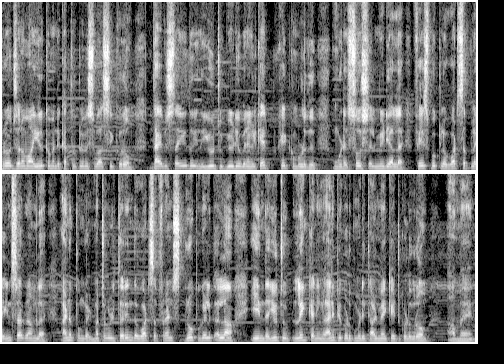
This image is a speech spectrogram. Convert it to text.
பிரயோஜனமாக இருக்கும் என்று கத்திற்குள் விசுவாசிக்கிறோம். தயவு செய்து இந்த யூடியூப் வீடியோவை நீங்கள் கேட் கேட்கும் பொழுது உங்களுடைய சோஷியல் மீடியாவில் ஃபேஸ்புக்கில் வாட்ஸ்அப்பில் இன்ஸ்டாகிராமில் அனுப்புங்கள். மற்றவர்கள் தெரிந்த வாட்ஸ்அப் ஃப்ரெண்ட்ஸ் குரூப்புகளுக்கெல்லாம் இந்த யூடியூப் லிங்க்கை நீங்கள் அனுப்பி கொடுக்கும்படி தாழ்மையாக கேட்டுக்கொள்கிறோம். ஆமென்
